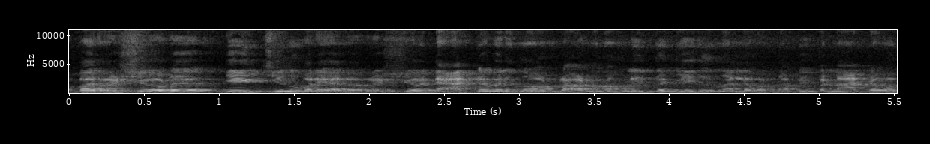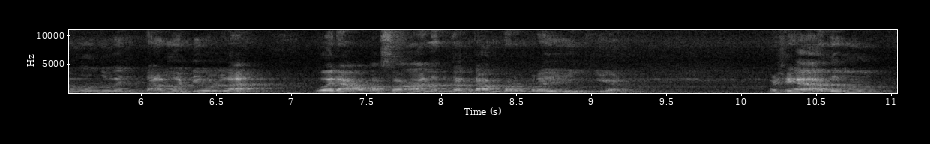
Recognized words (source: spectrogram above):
അപ്പോൾ റഷ്യയോട് ജയിച്ചു എന്ന് പറയാമല്ലോ റഷ്യ നാറ്റോ വരുന്നതുകൊണ്ടാണ് നമ്മൾ യുദ്ധം ചെയ്തതെന്നല്ല പറഞ്ഞത്. അപ്പോൾ ഇപ്പം നാറ്റോ വന്നു എന്ന് വരുത്താൻ വേണ്ടിയുള്ള ഒരവസാനത്തെ തന്ത്രം പ്രയോഗിക്കുകയാണ്. പക്ഷേ അതും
